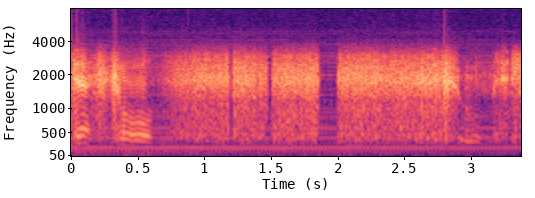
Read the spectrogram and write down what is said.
Death toll too many.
